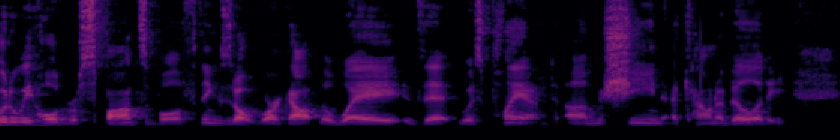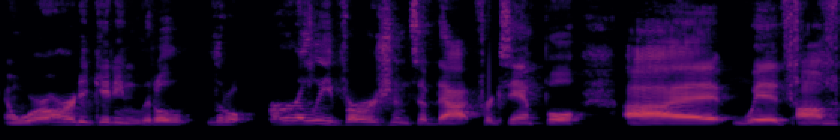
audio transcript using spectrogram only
who do we hold responsible if things don't work out the way that was planned? Uh, machine accountability. And we're already getting little little early versions of that for example uh, with um,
